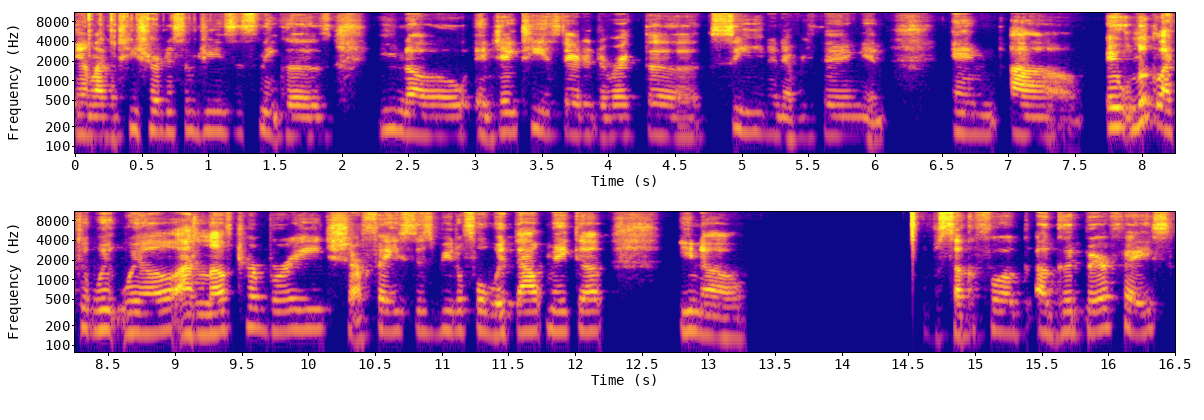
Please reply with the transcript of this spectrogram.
and like a t-shirt and some jeans and sneakers, you know, and JT is there to direct the scene and everything. And and um, it looked like it went well. I loved her braids. Her face is beautiful without makeup, you know. Sucker for a, a good bare face.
